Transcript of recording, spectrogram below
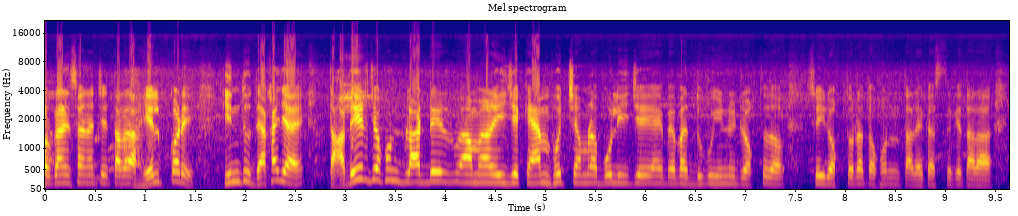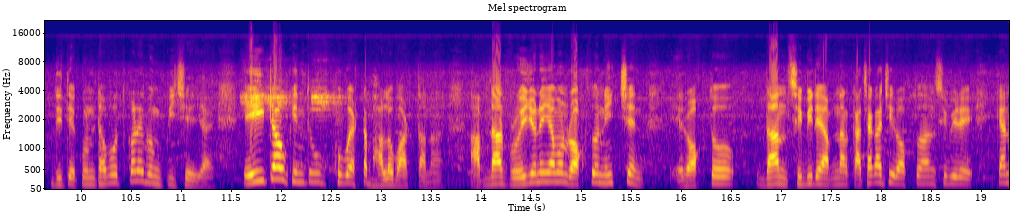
অর্গানাইজেশান আছে তারা হেল্প করে। কিন্তু দেখা যায় তাদের যখন ব্লাডের আমার এই যে ক্যাম্প হচ্ছে, আমরা বলি যে ব্যাপার, দুটো ইউনিট রক্ত দাও। সেই রক্তটা তখন তাদের কাছ থেকে তারা দিতে কুণ্ঠাবোধ করে এবং পিছিয়ে যায়। এইটাও কিন্তু খুব একটা ভালো বার্তা নয়। আপনার প্রয়োজনে যেমন রক্ত নিচ্ছেন, এ রক্তদান শিবিরে, আপনার কাছাকাছি রক্তদান শিবিরে কেন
